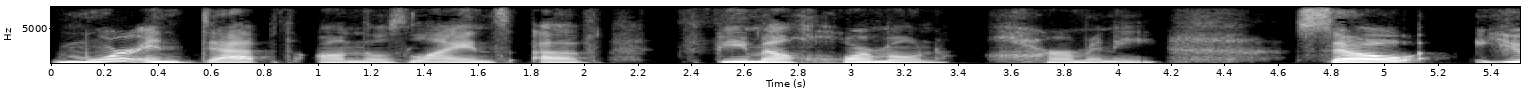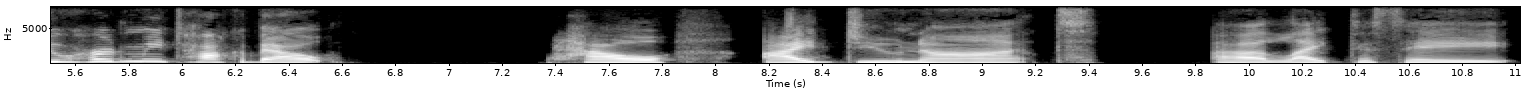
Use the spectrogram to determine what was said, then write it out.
more in depth on those lines of female hormone harmony. So, you heard me talk about how I do not uh, like to say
